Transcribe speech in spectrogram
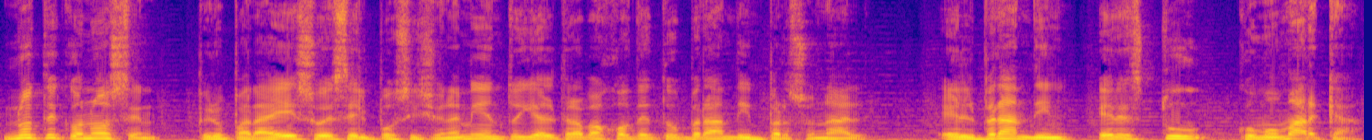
No te conocen, pero para eso es el posicionamiento y el trabajo de tu branding personal. El branding eres tú como marca.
